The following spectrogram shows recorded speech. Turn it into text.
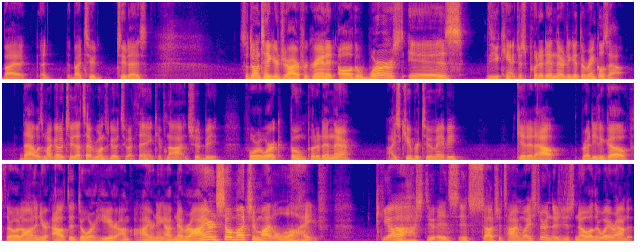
by a, a, by two two days. So don't take your dryer for granted. Oh, the worst is you can't just put it in there to get the wrinkles out. That was my go-to. That's everyone's go-to, I think. If not, it should be. For work, boom, put it in there. Ice cube or two, maybe. Get it out ready to go. Throw it on, and you're out the door. Here, I'm ironing. I've never ironed so much in my life gosh, dude, it's it's such a time waster, and there's just no other way around it.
